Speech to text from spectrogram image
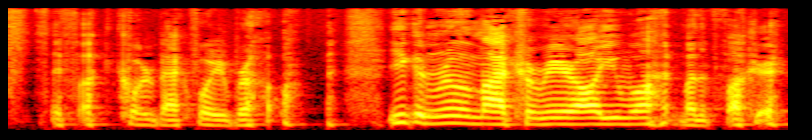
play fucking quarterback for you, bro. you can ruin my career all you want, motherfucker.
